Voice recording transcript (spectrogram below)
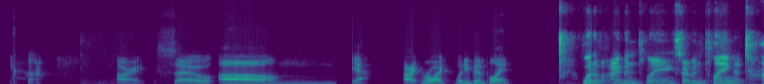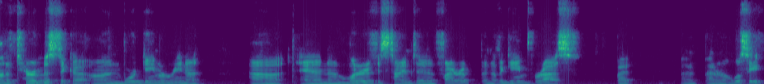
All right. So um yeah. All right roy what have you been playing What have I been playing? So I've been playing a ton of Terra Mystica on Board Game Arena, uh, and I'm wondering if it's time to fire up another game for us. But uh, I don't know. We'll see.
